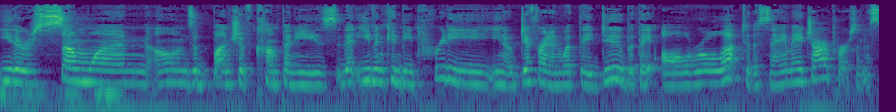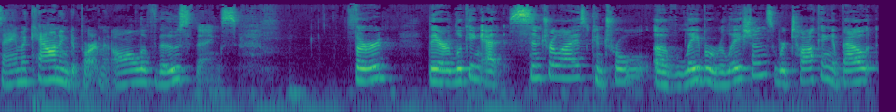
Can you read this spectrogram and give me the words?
either someone owns a bunch of companies that even can be pretty you know different in what they do but they all roll up to the same hr person the same accounting department all of those things. Third they are looking at centralized control of labor relations. We're talking about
